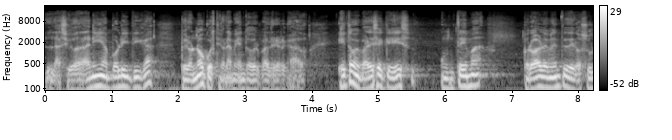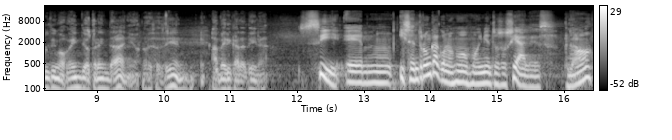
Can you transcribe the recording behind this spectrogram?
la ciudadanía política, pero no cuestionamiento del patriarcado. Esto me parece que es un tema probablemente de los últimos 20 o 30 años, ¿no es así? En América Latina. Sí, em, y se entronca con los nuevos movimientos sociales, ¿no?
